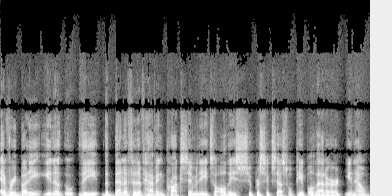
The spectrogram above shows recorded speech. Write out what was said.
everybody, you know, the the benefit of having proximity to all these super successful people that are, you know,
